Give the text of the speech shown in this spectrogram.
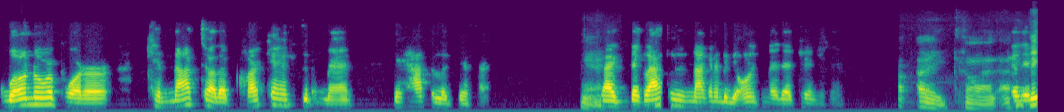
well-known reporter, cannot tell that Clark Kent and Superman they have to look different. Yeah. Like the glasses is not gonna be the only thing that, that changes him. I can't. And if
